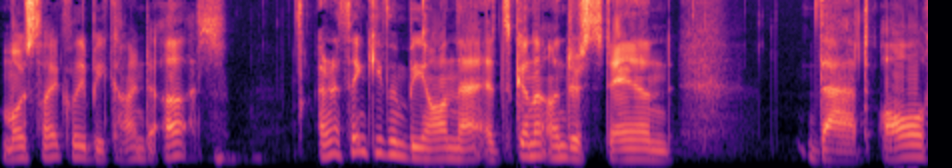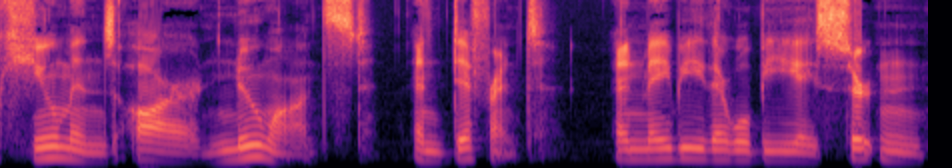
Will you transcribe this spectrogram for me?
most likely be kind to us. And I think even beyond that, it's going to understand that all humans are nuanced and different. And maybe there will be a certain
